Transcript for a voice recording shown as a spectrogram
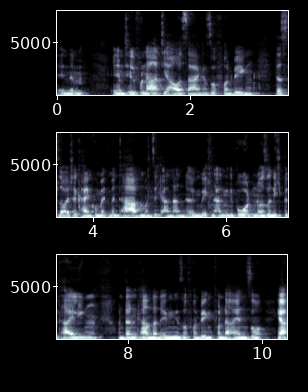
in einem, in einem Telefonat die Aussage so von wegen, dass Leute kein Commitment haben und sich an, an irgendwelchen Angeboten oder so nicht beteiligen. Und dann kam dann irgendwie so von wegen von der einen so, ja,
